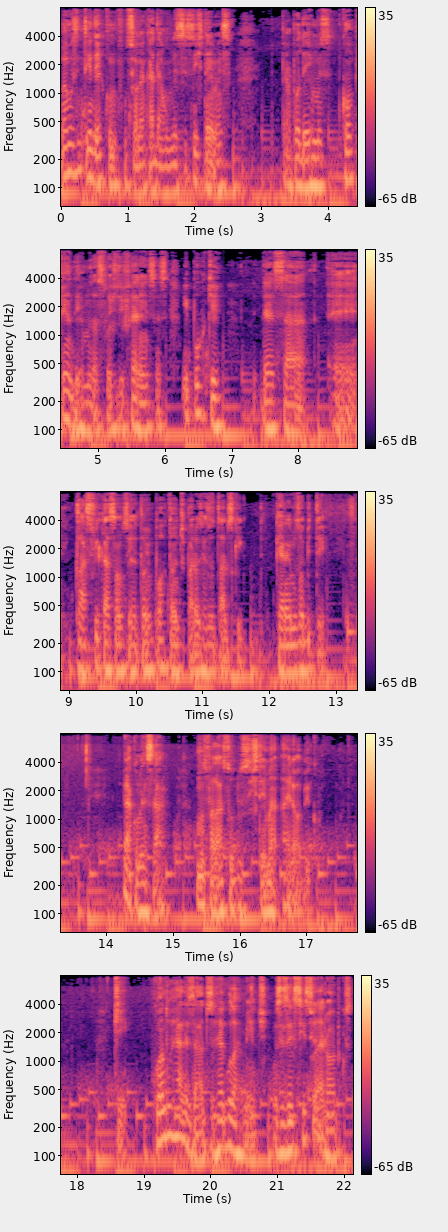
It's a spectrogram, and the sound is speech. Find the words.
Vamos entender como funciona cada um desses sistemas para podermos compreendermos as suas diferenças e por que dessa é, classificação ser tão importante para os resultados que queremos obter. Para começar, vamos falar sobre o sistema aeróbico, que, quando realizados regularmente, os exercícios aeróbicos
